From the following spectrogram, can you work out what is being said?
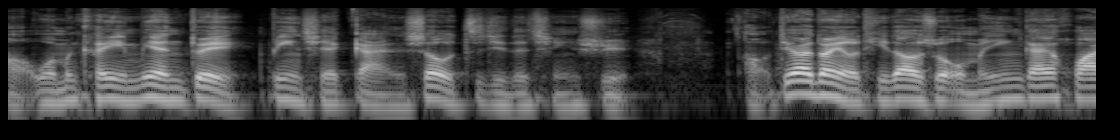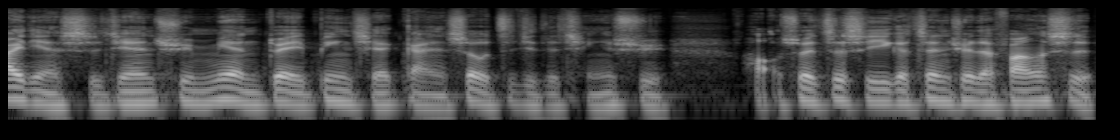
好，我们可以面对并且感受自己的情绪。好，第二段有提到说，我们应该花一点时间去面对并且感受自己的情绪。好，所以这是一个正确的方式。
